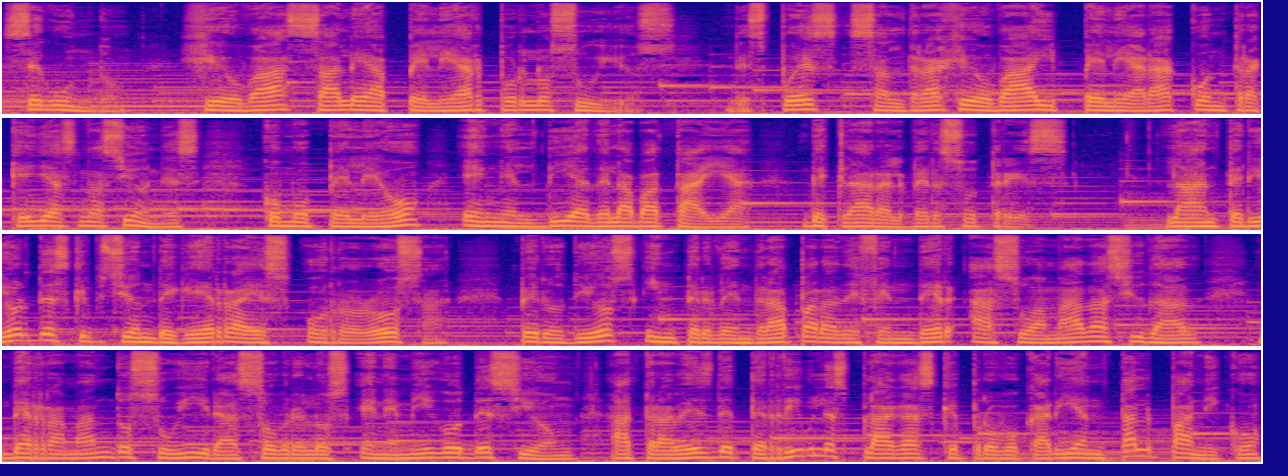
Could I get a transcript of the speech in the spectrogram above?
Segundo, Jehová sale a pelear por los suyos. Después saldrá Jehová y peleará contra aquellas naciones como peleó en el día de la batalla, declara el verso 3. La anterior descripción de guerra es horrorosa, pero Dios intervendrá para defender a su amada ciudad, derramando su ira sobre los enemigos de Sión a través de terribles plagas que provocarían tal pánico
